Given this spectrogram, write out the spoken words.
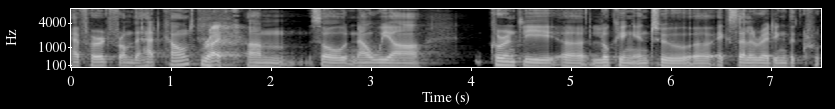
have heard from the headcount. Right. Um, so now we are currently uh, looking into uh, accelerating the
